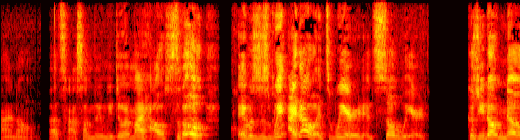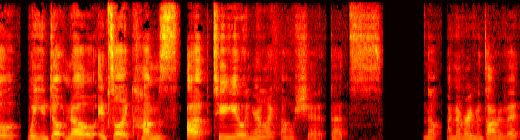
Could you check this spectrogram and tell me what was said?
"I know that's not something we do in my house." So it was just weird. I know it's weird. It's so weird because you don't know what you don't know until it comes up to you, and you're like, "Oh shit, that's nope." I never even thought of it.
